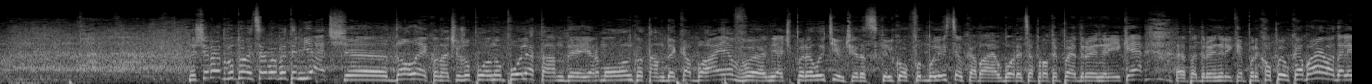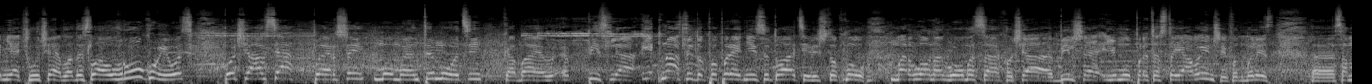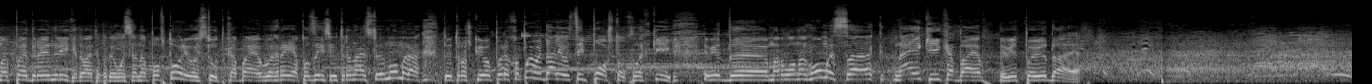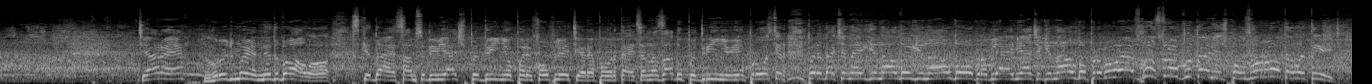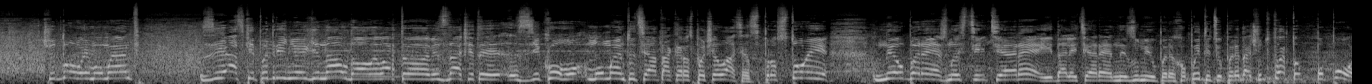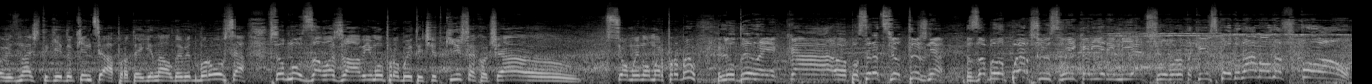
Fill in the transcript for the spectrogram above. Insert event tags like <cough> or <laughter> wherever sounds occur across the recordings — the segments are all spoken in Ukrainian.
Нещеред готується вибити м'яч е, далеко на чужу половину поля, там, де Ярмоленко, там, де Кабаєв. Е, М'яч перелетів через кількох футболістів. Кабаєв бореться проти Педро Енріке. Е, Педро Енріке прихопив Кабаєва. Далі м'яч влучає Владиславу в руку. І ось почався перший момент емоцій. Кабаєв після, як наслідок попередньої ситуації, відштовхнув Марлона Гомеса. Хоча більше йому протистояв інший футболіст, саме Педро Енріке. Давайте подивимося на повторі. Ось тут Кабаєв виграє позицію 13 номера. Той трошки його перехопив. І далі ось цей поштовх легкий від е, Марлона Гомеса, на який Кабаєв відповідає. Тяре грудьми недбало скидає сам собі м'яч. Педріньо перехоплює. Тяре повертається назад. У Педріньо є простір. Передача на Егіналдо. Егіналдо обробляє м'яч. Егіналдо пробиває з гострого кута. М'яч повз ворота летить. Чудовий момент. Зв'язки Педріньо і Гіналдо, але варто відзначити, з якого моменту ця атака розпочалася. З простої необережності Тіаре. І далі Тіаре не зумів перехопити цю передачу. Тут варто Попова відзначити який до кінця проти Гіналдо відборовся. Все одно заважав йому пробити чіткіше, хоча е, сьомий номер пробив. Людина, яка е, посеред цього тижня забила першою у своїй кар'єрі м'яч у ворота київського Динамо. У нас фол!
